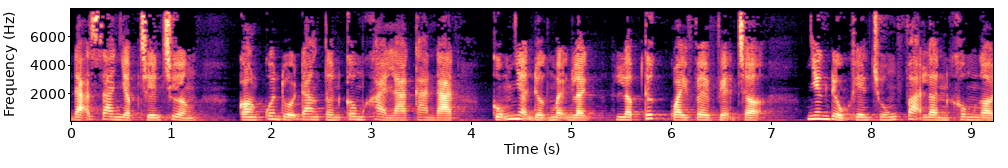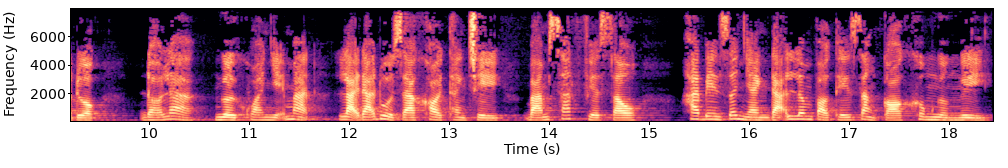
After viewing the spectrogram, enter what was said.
đã gia nhập chiến trường, còn quân đội đang tấn công Khải La Can Đạt cũng nhận được mệnh lệnh lập tức quay về viện trợ. Nhưng điều khiến chúng vạn lần không ngờ được đó là người khoa nhễ mạn lại đã đuổi ra khỏi thành trì bám sát phía sau. Hai bên rất nhanh đã lâm vào thế rằng có không ngừng nghỉ.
